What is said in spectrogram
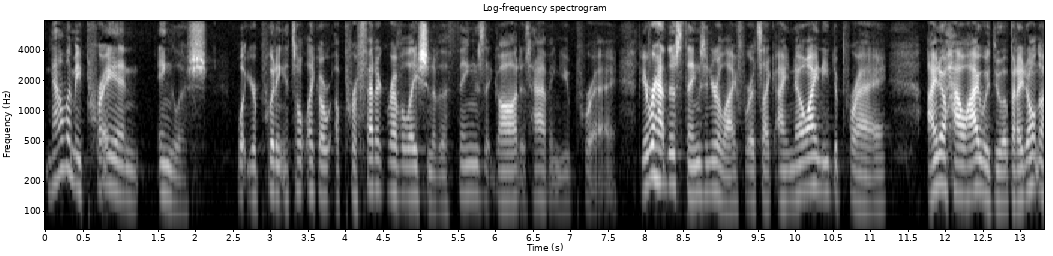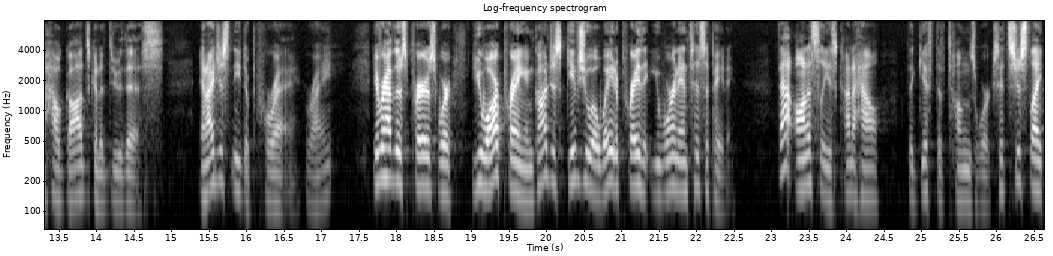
now let me pray in English what you're putting. It's like a, a, prophetic revelation of the things that God is having you pray. Have you ever had those things in your life where it's like, I know I need to pray, I know how I would do it, but I don't know how God's going to do this. And I just need to pray, right? You ever have those prayers where you are praying and God just gives you a way to pray that you weren't anticipating? That honestly is kind of how the gift of tongues works. It's just like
